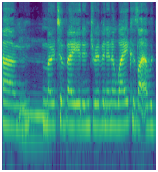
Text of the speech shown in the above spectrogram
um Mm. motivated and driven in a way because like I would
